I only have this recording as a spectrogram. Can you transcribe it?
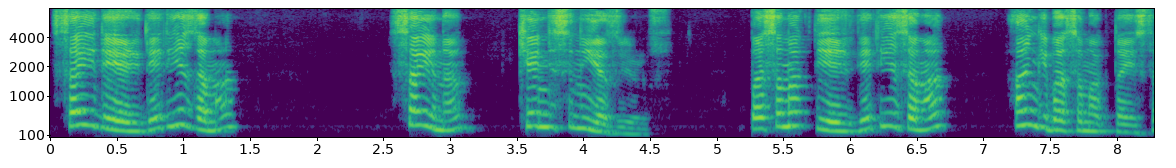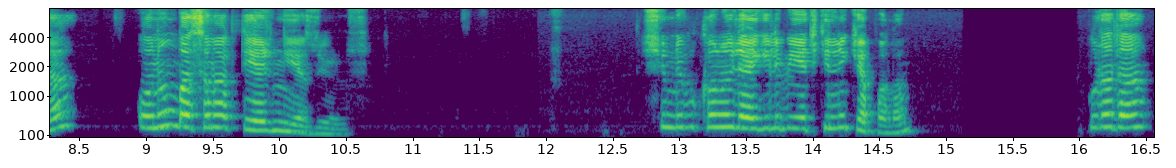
Sayı değeri dediği zaman sayının kendisini yazıyoruz. Basamak değeri dediği zaman hangi basamaktaysa onun basamak değerini yazıyoruz. Şimdi bu konuyla ilgili bir etkinlik yapalım. Burada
